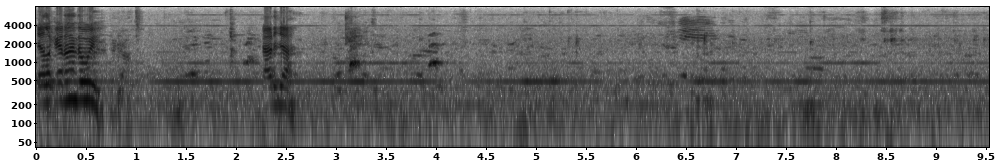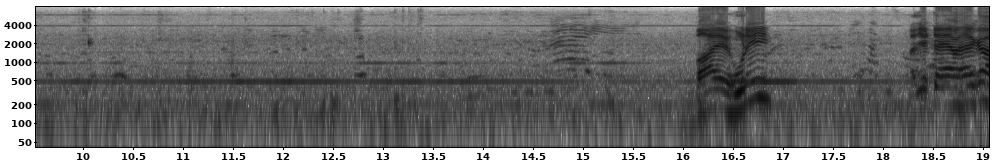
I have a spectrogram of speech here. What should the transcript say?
ਚੱਲ ਕਰਨ ਦੇ ਓਏ ਚੜ ਜਾ। ਬਾਏ ਹੁਣੀ ਅਜੇ ਟਾਈਮ ਹੈਗਾ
